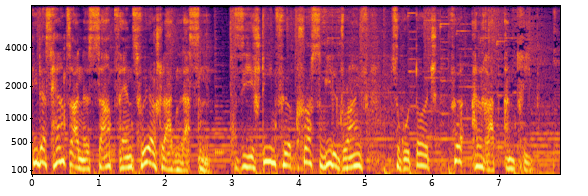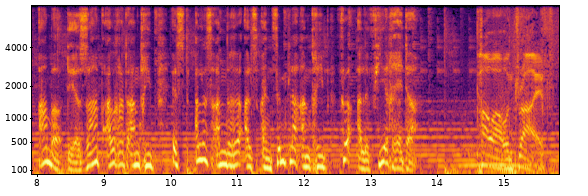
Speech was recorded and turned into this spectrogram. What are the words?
die das Herz eines Saab-Fans höher schlagen lassen. Sie stehen für Cross-Wheel Drive, zu gut Deutsch für Allradantrieb. Aber der Saab Allradantrieb ist alles andere als ein simpler Antrieb für alle vier Räder. Power und Drive.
